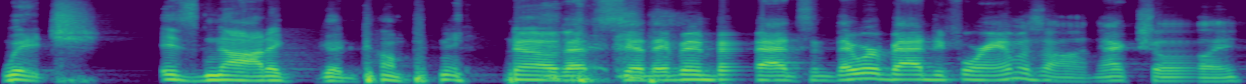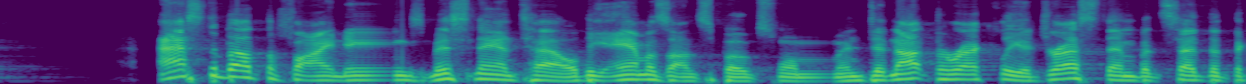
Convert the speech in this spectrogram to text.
which is not a good company. No, that's yeah. They've been bad since they were bad before Amazon. Actually. Asked about the findings, Ms. Nantel, the Amazon spokeswoman, did not directly address them, but said that the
